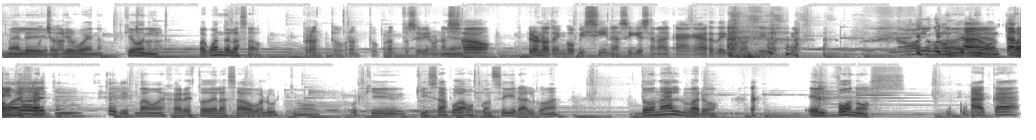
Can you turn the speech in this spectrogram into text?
me alegro, qué bueno, qué mucho bonito. ¿Para cuándo el asado? Pronto, pronto, pronto se viene un Ya. asado. Pero no tengo piscina, así que se van a cagar de calor, digo. No, yo con No, un, mira, un tarrito vamos a de esto. Vamos a dejar esto del asado para el último, porque quizás podamos conseguir algo, ¿ah? Don Álvaro, el bonus. Acá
